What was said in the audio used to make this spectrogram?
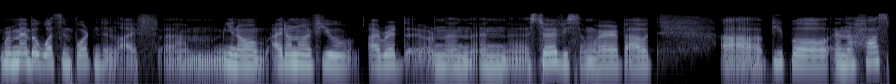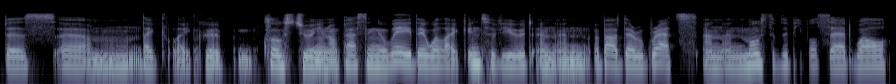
remember what's important in life um, you know i don't know if you i read in, in, in a survey somewhere about uh, people in the hospice, um, like like uh, close to you know passing away, they were like interviewed and, and about their regrets, and and most of the people said, well,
